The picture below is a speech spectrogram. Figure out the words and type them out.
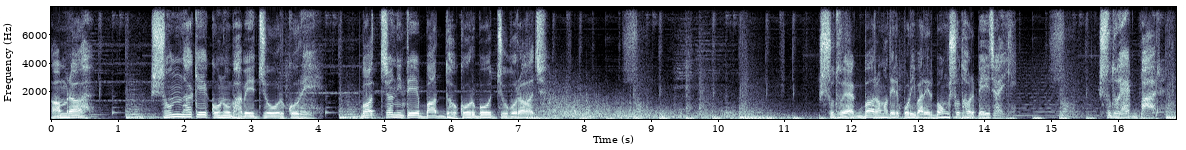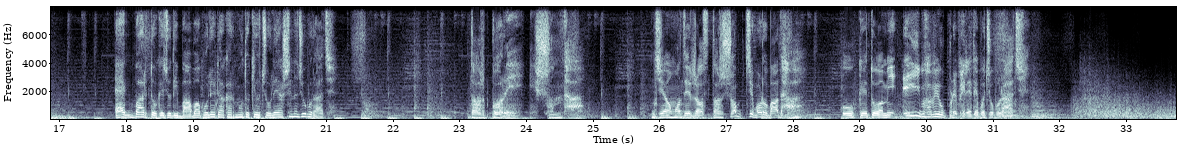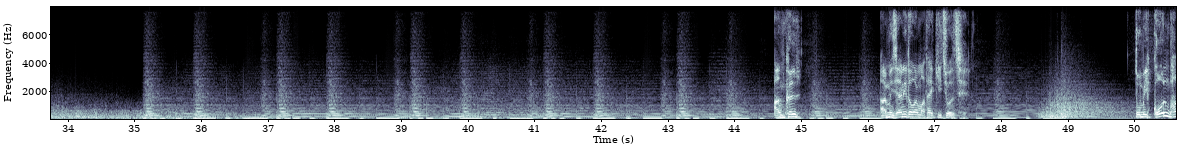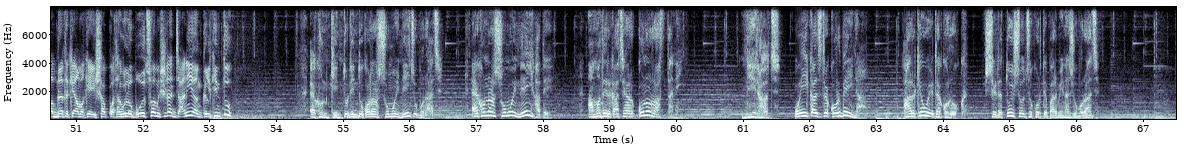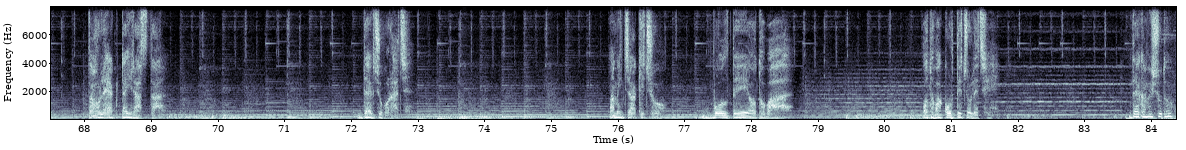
আমরা সন্ধ্যাকে কোনোভাবে জোর করে বাচ্চা নিতে বাধ্য করব যুবরাজ। শুধু একবার আমাদের পরিবারের বংশধর পেয়ে যাই। শুধু একবার। একবার তোকে যদি বাবা বলে ডাকার মতো কেউ চলে আসে না যুবরাজ, তারপরে সন্ধ্যা, যে আমাদের রাস্তার সবচেয়ে বড় বাধা, ওকে তো আমি এইভাবে উপড়ে ফেলে দেব যুবরাজ। আঙ্কেল, আমি জানি তোমার মাথায় কি চলছে। তুমি কোন ভাবনা থেকে আমাকে এইসব কথাগুলো বলছো? আমি সেটা জানি, আঙ্কেল, কিন্তু এখন কিন্তু টিন্তু করার সময় নেই, যুবরাজ। এখন আর সময় নেই হাতে। আমাদের কাছে আর কোনো রাস্তা নেই। নীরজ ওই কাজটা করবেই না। আর কেউ এটা করুক, সেটা তুই সহ্য করতে পারবি না, যুবরাজ। তাহলে একটাই রাস্তা। দেখ, যুবরাজ। আমি যা কিছু বলতে অথবা অথবা করতে চলেছি। দেখ আমি শুধু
